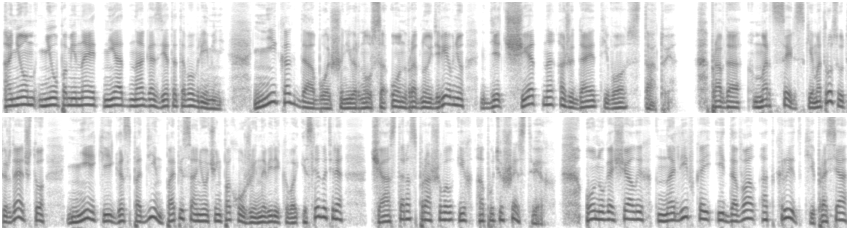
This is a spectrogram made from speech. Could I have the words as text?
О нем не упоминает ни одна газета того времени. Никогда больше не вернулся он в родную деревню, где тщетно ожидает его статуя. Правда, марсельские матросы утверждают, что некий господин, по описанию очень похожий на великого исследователя, часто расспрашивал их о путешествиях. Он угощал их наливкой и давал открытки, прося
